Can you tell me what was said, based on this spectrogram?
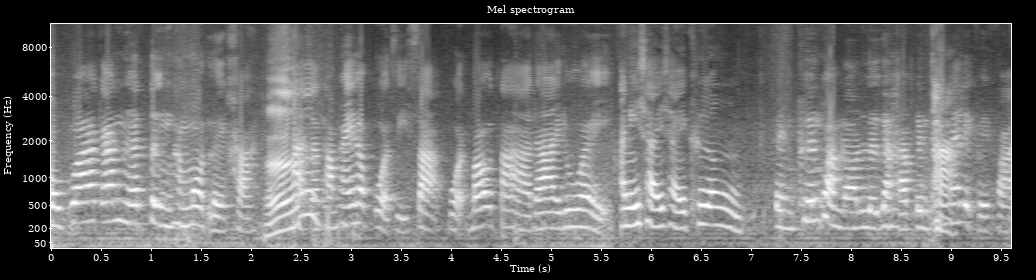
พบว่ากล้ามเนื้อตึงทั้งหมดเลยค่ะอาจจะทำให้เราปวดศีรษะปวดเบ้าตาได้ด้วย อันนี้ใช้ใช้เครื่อง เป็นคลื่นความร้อนลึกอะค่ะเป็นคลื่นค่ะ แม่เหล็กไฟฟ้า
